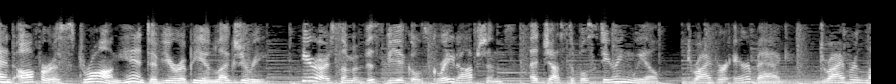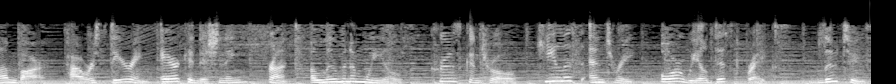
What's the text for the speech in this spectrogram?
and offer a strong hint of European luxury. Here are some of this vehicle's great options. Adjustable steering wheel, driver airbag, driver lumbar, power steering, air conditioning, front, aluminum wheels, cruise control, keyless entry, four-wheel disc brakes, Bluetooth,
